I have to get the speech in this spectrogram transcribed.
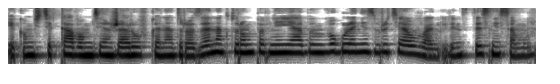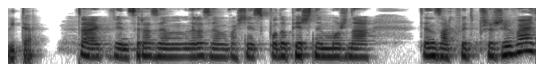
jakąś ciekawą ciężarówkę na drodze, na którą pewnie ja bym w ogóle nie zwróciła uwagi, więc to jest niesamowite. Tak, więc razem, razem właśnie z podopiecznym można ten zachwyt przeżywać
